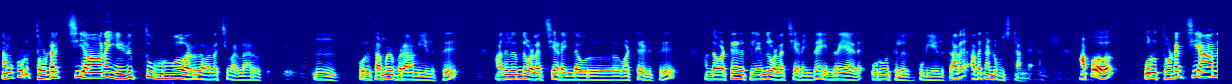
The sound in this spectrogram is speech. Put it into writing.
நமக்கு ஒரு தொடர்ச்சியான எழுத்து உருவ வரல வளர்ச்சி வரலாறு இருக்குது ம். ஒரு தமிழ் பிராமி எழுத்து அதிலிருந்து வளர்ச்சி அடைந்த ஒரு வட்டெழுத்து அந்த வட்டெழுத்துலேருந்து வளர்ச்சி அடைந்த இன்றைய உருவத்தில் இருக்கக்கூடிய எழுத்து அதை அதை கண்டுபிடிச்சிட்டாங்க. அப்போது ஒரு தொடர்ச்சியான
